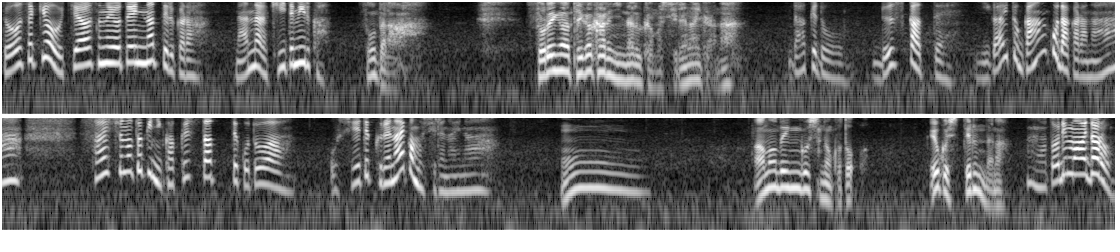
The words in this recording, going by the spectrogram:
どうせ今日打ち合わせの予定になってるからなんなら聞いてみるか。そうだな。それが手がかりになるかもしれないからな。だけどルスカって意外と頑固だからな。最初の時に隠したってことは教えてくれないかもしれないな。うーん。あの弁護士のことよく知ってるんだな。当たり前だろ。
